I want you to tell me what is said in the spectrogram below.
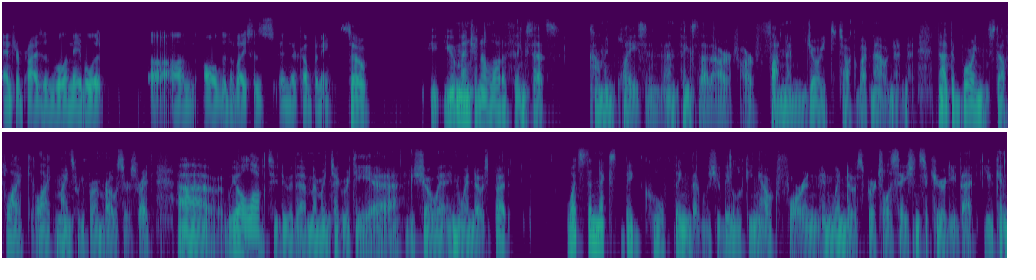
enterprises will enable it uh, on all the devices in their company. So you mentioned a lot of things that's commonplace and, and things that are are fun and joy to talk about now. Not the boring stuff like like Minesweeper and browsers, right? Uh, we all love to do the memory integrity uh, show in Windows, but what's the next big cool thing that we should be looking out for in, in Windows virtualization security that you can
